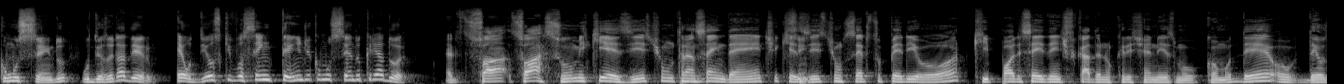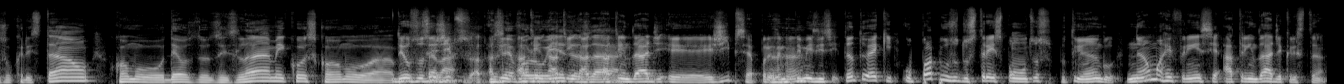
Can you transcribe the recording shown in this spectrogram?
como sendo o Deus verdadeiro. É o Deus que você entende como sendo o Criador. Ele só, só assume que existe um transcendente, que Sim. existe um ser superior, que pode ser identificado no cristianismo como Deus, ou Deus o cristão, como o Deus dos islâmicos, como ah, Deus dos sei lá, egípcios. A, os evoluídos a- a- da- a trindade eh, egípcia, por exemplo, Aham. também existe. Tanto é que o próprio uso dos três pontos do triângulo não é uma referência à trindade cristã,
